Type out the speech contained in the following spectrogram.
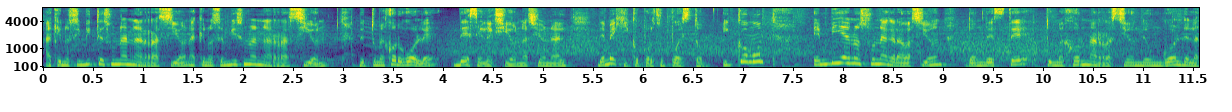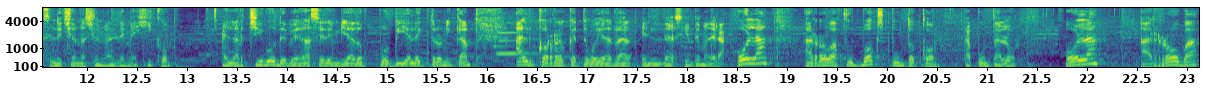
a que nos invites una narración, a que nos envíes una narración de tu mejor gol ¿eh? de selección nacional de México, por supuesto. ¿Y cómo? Envíanos una grabación donde esté tu mejor narración de un gol de la selección nacional de México. El archivo deberá ser enviado por vía electrónica al correo que te voy a dar en la siguiente manera. Hola arroba footbox.com. Apúntalo. Hola arroba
